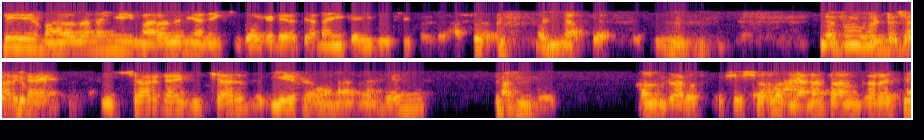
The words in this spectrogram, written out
नाही महाराजांनाही महाराजांनी अनेक चुका केल्या त्यांनाही काही गोष्टी कळल्या. असं म्हणणं आपल्या नाही, म्हणतात विचार काय विचार काय विचार येतं असं अहंकार असतो. शिष्याला ज्ञानाचा अहंकाराची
